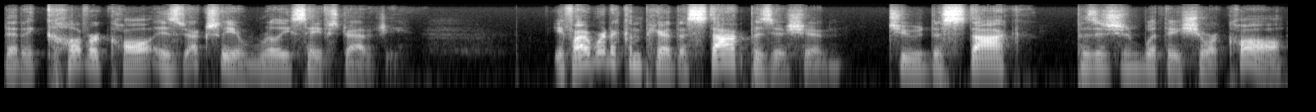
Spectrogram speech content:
that a cover call is actually a really safe strategy. If I were to compare the stock position to the stock position with a short call,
